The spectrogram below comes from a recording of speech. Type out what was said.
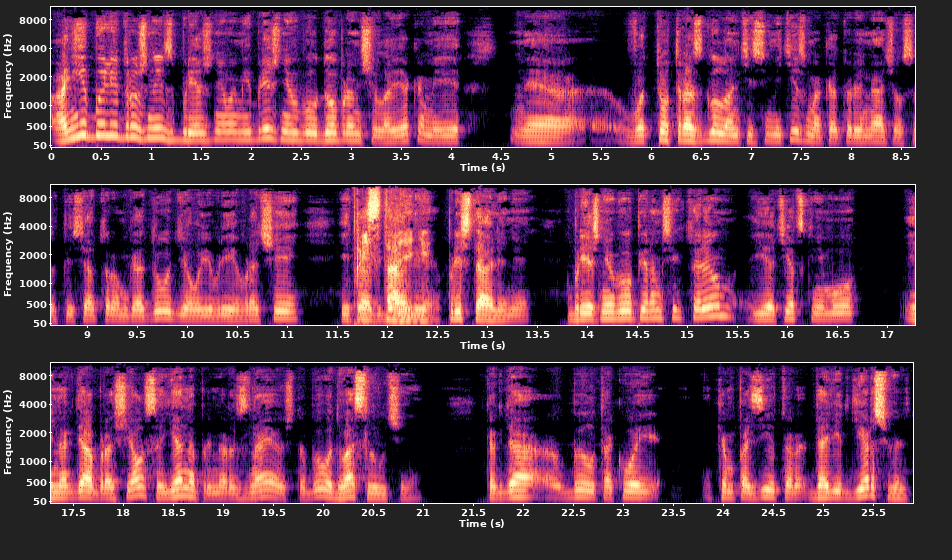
они были дружны с Брежневым, и Брежнев был добрым человеком, и э, вот тот разгул антисемитизма, который начался в 1952 году, дело евреев-врачей и При так Сталине. далее. При Сталине. Брежнев был первым секретарем, и отец к нему иногда обращался. Я, например, знаю, что было два случая. когда был такой композитор Давид Гершвельд,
